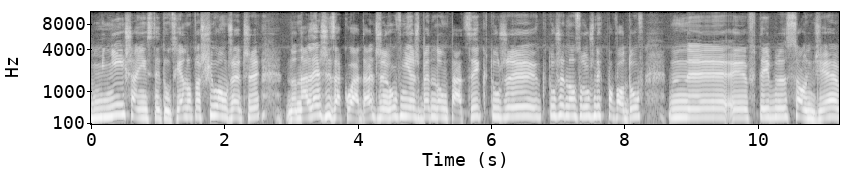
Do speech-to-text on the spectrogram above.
mniejsza instytucja, no to siłą rzeczy no, należy zakładać, że również będą tacy, którzy, którzy no, z różnych powodów w tym sądzie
